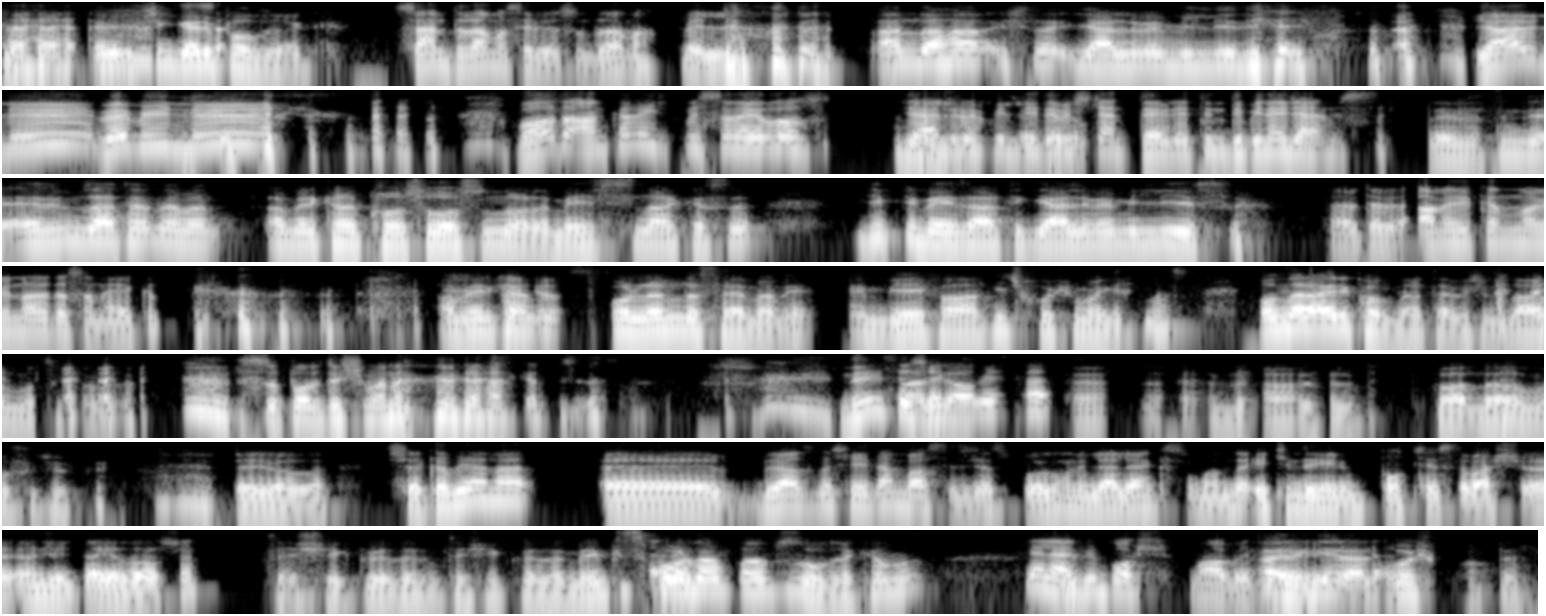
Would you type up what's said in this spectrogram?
Benim için garip olacak. Sen drama seviyorsun drama belli. ben daha işte yerli ve milli diyeyim. yerli ve milli. Bu arada Ankara'ya gitmişsin hayırlı olsun. Yerli ve milli demişken devletin dibine gelmişsin. Devletin evim zaten hemen Amerikan konsolosluğunun orada meclisin arkası. Dip dibeyiz artık yerli ve milliyiz. Tabii tabii. Amerika'nın oyunları da sana yakın. Amerikan sporlarını da sevmem. NBA falan hiç hoşuma gitmez. Onlar ayrı konular tabii şimdi dağılmasın konu. Spor düşmanı arkadaşlar. Neyse Hadi şaka bir yana. Edelim. Dağılmasın çok. Eyvallah. Şaka bir yana ee, biraz da şeyden bahsedeceğiz. Programın ilerleyen kısımlarında Ekim'de yeni bir podcast'e başlıyor. Öncelikle hayırlı olsun. Teşekkür ederim, teşekkür ederim. Benimki spordan evet. bağımsız olacak ama. Genel bir boş muhabbet. Aynen genel boş muhabbet.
